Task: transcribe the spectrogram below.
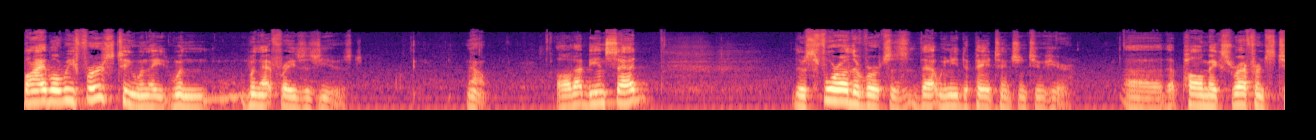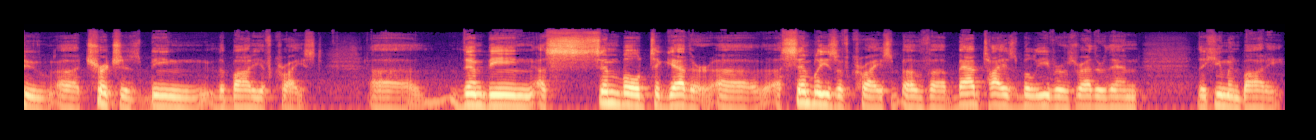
Bible refers to when, they, when, when that phrase is used. Now, all that being said, there's four other verses that we need to pay attention to here. Uh, that Paul makes reference to uh, churches being the body of Christ, uh, them being assembled together, uh, assemblies of Christ, of uh, baptized believers rather than the human body.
